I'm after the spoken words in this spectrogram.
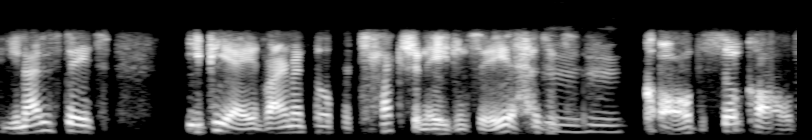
United States EPA, Environmental Protection Agency, as it's mm-hmm. called, the so-called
